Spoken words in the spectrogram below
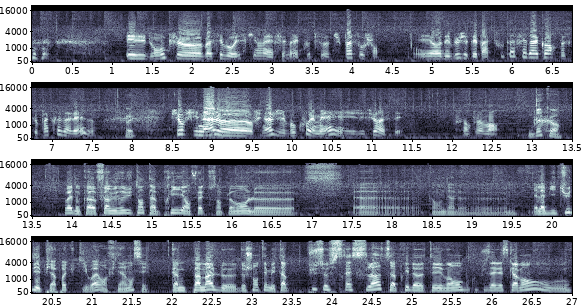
Et donc euh, bah, c'est Boris qui m'avait fait bah écoute tu passes au chant. Et au début j'étais pas tout à fait d'accord parce que pas très à l'aise. Ouais. Puis au final euh, au final j'ai beaucoup aimé et j'y suis restée. Tout simplement. D'accord. Ouais, donc au fur et à mesure du temps, t'as pris en fait tout simplement le. euh, comment dire le l'habitude et puis après tu te dis ouais bon, finalement c'est quand même pas mal de, de chanter mais t'as plus ce stress là t'as pris t'es vraiment beaucoup plus à l'aise qu'avant ou?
